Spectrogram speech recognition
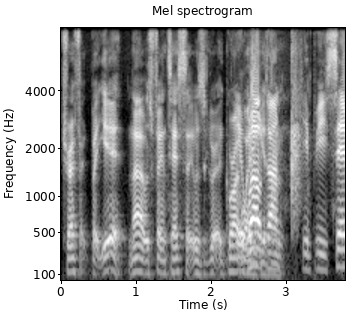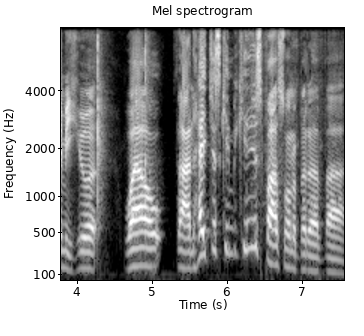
traffic. But yeah, no, it was fantastic. It was a great, a great yeah, way well to get done, home. Kempy. Sammy Hewitt, well done. Hey, just Kempy, can you just pass on a bit of uh,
